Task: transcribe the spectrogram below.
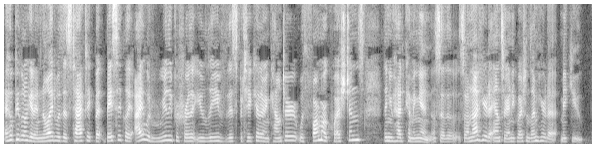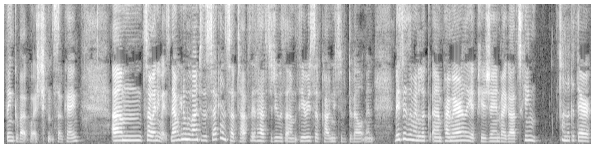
I hope people don't get annoyed with this tactic, but basically, I would really prefer that you leave this particular encounter with far more questions than you had coming in. So, the, so I'm not here to answer any questions. I'm here to make you think about questions. Okay. Um, so anyways, now we're going to move on to the second subtopic that has to do with um, theories of cognitive development. Basically, I'm going to look um, primarily at Piaget and Vygotsky and look at their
